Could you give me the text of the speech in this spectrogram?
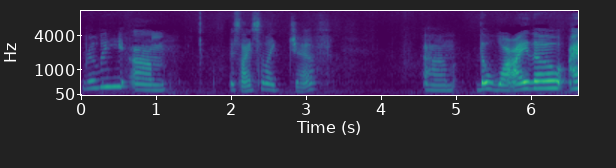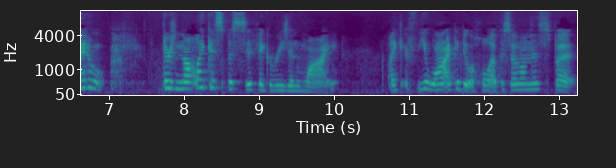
really. Um, besides to like Jeff. Um, the why though, I don't. There's not like a specific reason why. Like, if you want, I could do a whole episode on this, but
